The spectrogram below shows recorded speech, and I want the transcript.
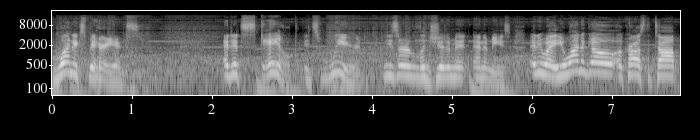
One experience. And it's scaled. It's weird. These are legitimate enemies. Anyway, you want to go across the top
